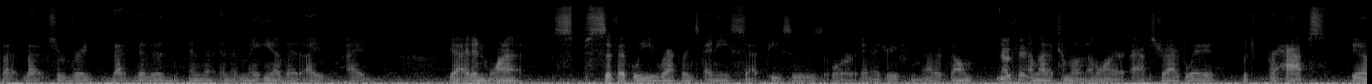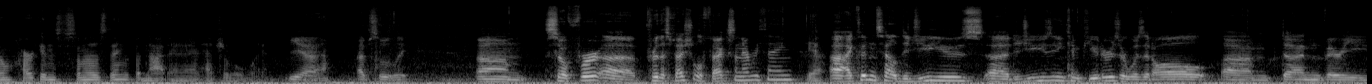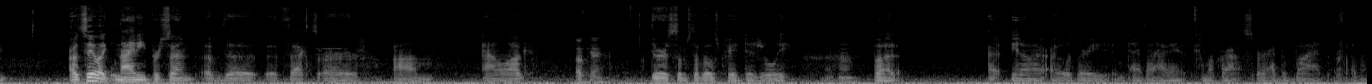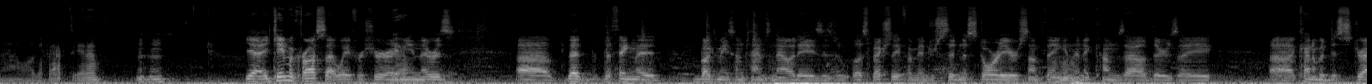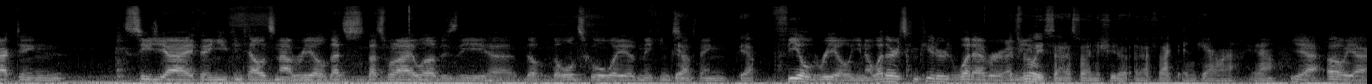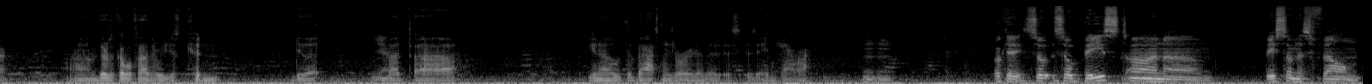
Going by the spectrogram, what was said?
that, that sort of very that vivid in the in the making of it, I, I, yeah, I didn't want to specifically reference any set pieces or imagery from another film Okay. and let it come out in a more abstract way, which perhaps you know harkens to some of those things, but not in an intentional way. Yeah, Yeah. absolutely. Um, so for uh, for the special effects and everything, Yeah. uh, I couldn't tell. Did you use uh, did you use any computers or was it all um, done very? I would say like ninety percent of the effects are um, analog. Okay. There is some stuff that was created digitally, Uh-huh. but I, you know I, I was very intent on having it come across or have the vibe of, of an analog effect. You know. Mm-hmm. Yeah, it came across that way for sure. I mean, there was uh, that the thing that bugs me sometimes nowadays is, especially if I'm interested in a story or something, and Mhm. then it comes out there's a uh, kind of a distracting CGI thing. You can tell it's not real. That's that's what I love is the uh, the, the old school way of making Yeah. something Yeah. feel real. You know, whether it's computers, whatever. It's I mean, really satisfying to shoot a, an effect in camera. You know. yeah. Oh yeah. Um, there's a couple times where we just couldn't do it, Yeah. but uh, you know the vast majority of it is, is in camera. hmm Okay, so so based on um, based on this film,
